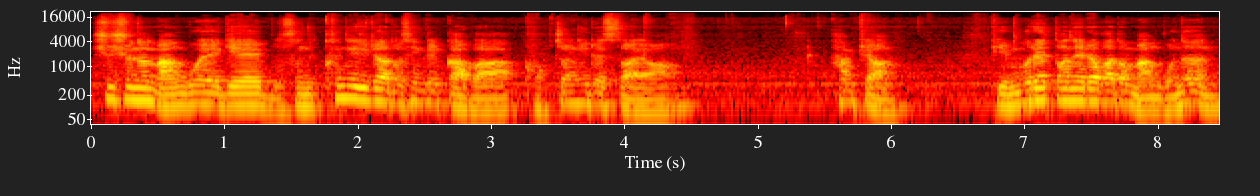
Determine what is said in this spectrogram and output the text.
슈슈는 망고에게 무슨 큰일이라도 생길까봐 걱정이 됐어요. 한편 빗물에 떠내려가던 망고는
